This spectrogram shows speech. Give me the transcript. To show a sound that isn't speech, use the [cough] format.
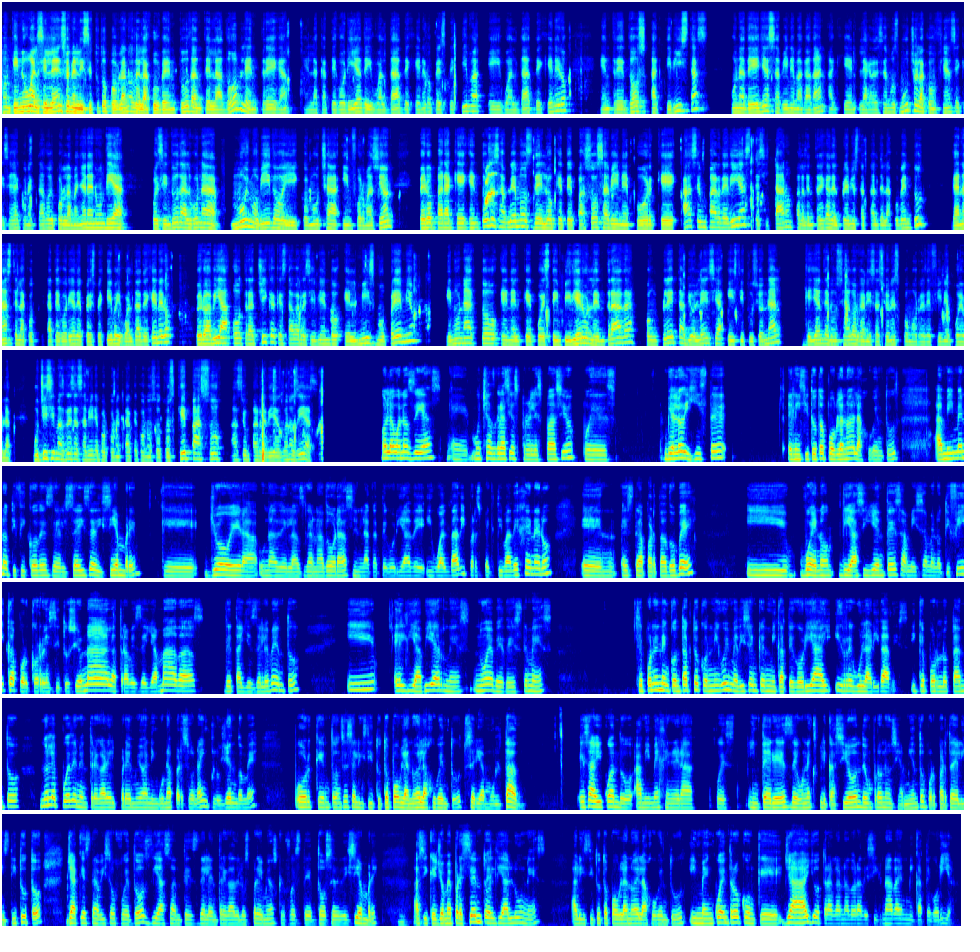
Continúa el silencio en el Instituto Poblano de la Juventud ante la doble entrega en la categoría de igualdad de género, perspectiva e igualdad de género entre dos activistas. Una de ellas, Sabine Magadán, a quien le agradecemos mucho la confianza y que se haya conectado hoy por la mañana en un día, pues sin duda alguna, muy movido y con mucha información. Pero para que entonces hablemos de lo que te pasó, Sabine, porque hace un par de días te citaron para la entrega del Premio Estatal de la Juventud, ganaste la categoría de perspectiva e igualdad de género, pero había otra chica que estaba recibiendo el mismo premio en un acto en el que pues te impidieron la entrada, completa violencia institucional que ya han denunciado organizaciones como Redefine Puebla. Muchísimas gracias, Sabine, por conectarte con nosotros. ¿Qué pasó hace un par de días? Buenos días. Hola, buenos días. Eh, muchas gracias por el espacio. Pues bien lo dijiste, el Instituto Poblano de la Juventud a mí me notificó desde el 6 de diciembre que yo era una de las ganadoras en la categoría de igualdad y perspectiva de género en este apartado B. Y bueno, días siguientes a mí se me notifica por correo institucional, a través de llamadas, detalles del evento. Y el día viernes 9 de este mes se ponen en contacto conmigo y me dicen que en mi categoría hay irregularidades y que por lo tanto no le pueden entregar el premio a ninguna persona, incluyéndome, porque entonces el Instituto Poblano de la Juventud sería multado. Es ahí cuando a mí me genera pues interés de una explicación, de un pronunciamiento por parte del instituto, ya que este aviso fue dos días antes de la entrega de los premios, que fue este 12 de diciembre. Así que yo me presento el día lunes al Instituto Poblano de la Juventud y me encuentro con que ya hay otra ganadora designada en mi categoría.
